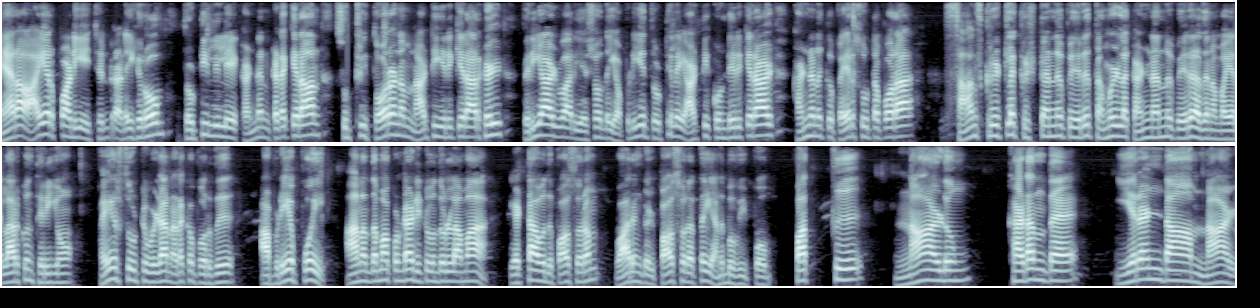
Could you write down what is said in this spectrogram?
நேராக ஆயர்பாடியை சென்று அடைகிறோம். தொட்டிலிலே கண்ணன் கிடக்கிறான். சுற்றி தோரணம் நாட்டியிருக்கிறார்கள். பெரியாழ்வார் யசோதை அப்படியே தொட்டிலை ஆட்டி கொண்டிருக்கிறாள். கண்ணனுக்கு பெயர் சூட்ட போறா. சான்ஸ்கிரிட்டில் கிருஷ்ணன்னு பேர் தமிழில் கண்ணன்னு பேர் அது நம்ம எல்லாருக்கும் தெரியும். பெயர் சூட்டு விழா நடக்க போகிறது அப்படியே போய் ஆனந்தமாக கொண்டாடிட்டு வந்துடலாமா? எட்டாவது பாசுரம் வாருங்கள் பாசுரத்தை அனுபவிப்போம். பத்து நாளும் கடந்த இரண்டாம் நாள்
